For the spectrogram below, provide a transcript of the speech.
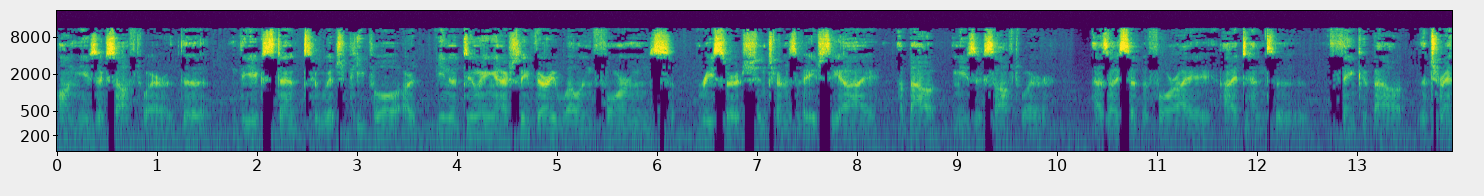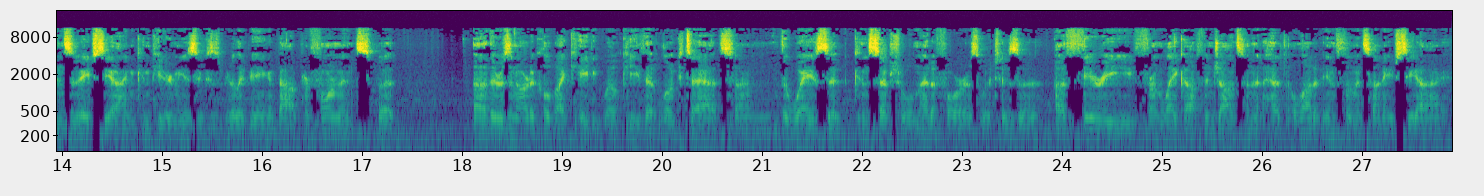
on music software. The the extent to which people are, you know, doing actually very well informed research in terms of HCI about music software. As I said before, I, I tend to think about the trends of HCI and computer music as really being about performance, but uh, there was an article by Katie Wilkie that looked at um, the ways that conceptual metaphors, which is a, a theory from Lakoff and Johnson that had a lot of influence on HCI,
